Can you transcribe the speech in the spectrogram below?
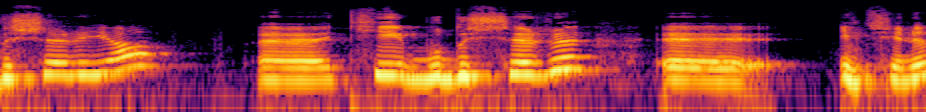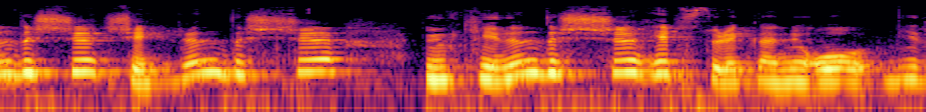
dışarıya e, ki bu dışarı e, ilçenin dışı, şehrin dışı, ülkenin dışı hep sürekli hani o bir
